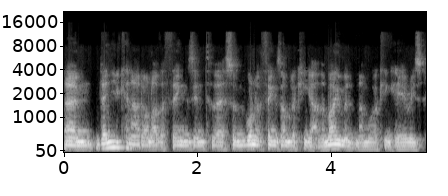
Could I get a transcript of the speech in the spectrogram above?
Um, then you can add on other things into this. And one of the things i'm looking at at the moment and i'm working here is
